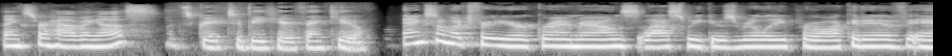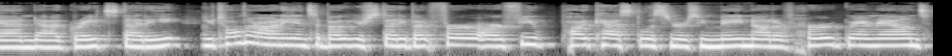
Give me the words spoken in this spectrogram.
Thanks for having us. It's great to be here. Thank you. Thanks so much for your grand rounds last week. It was really provocative and a great study. You told our audience about your study, but for our few podcast listeners who may not have heard grand rounds,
